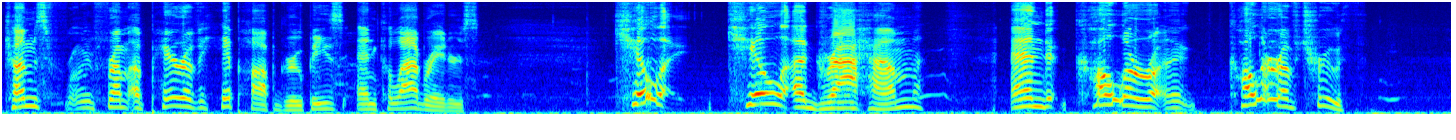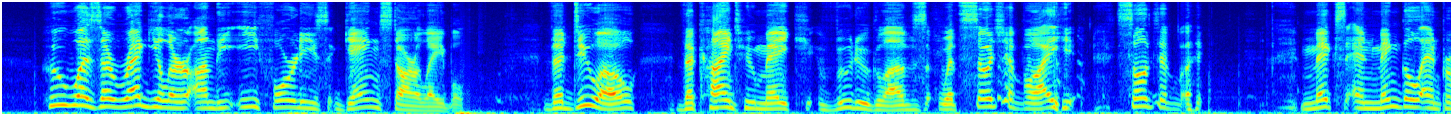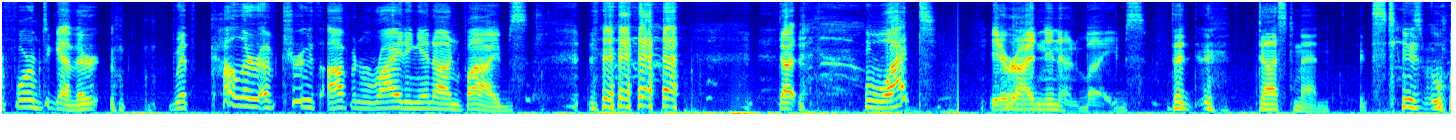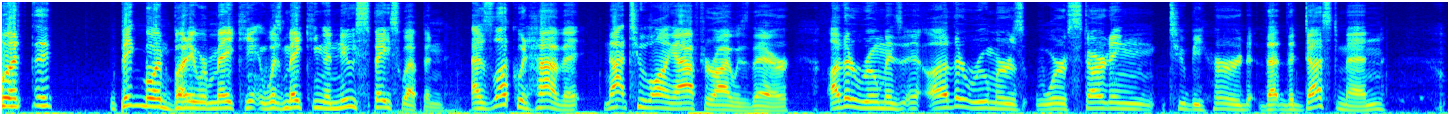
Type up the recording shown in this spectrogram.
comes fr- from a pair of hip-hop groupies and collaborators. Kill, Kill a Graham and Color, uh, Color of Truth, who was a regular on the E40's Gangstar label. The duo the kind who make voodoo gloves with Soulja Boy, Soulja Boy, mix and mingle and perform together with color of truth often riding in on vibes. that, what? You're riding in on vibes. The Dustmen. Excuse me, what the? Big Boy and Buddy were making was making a new space weapon. As luck would have it, not too long after I was there, other rumors other rumors were starting to be heard that the Dustmen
